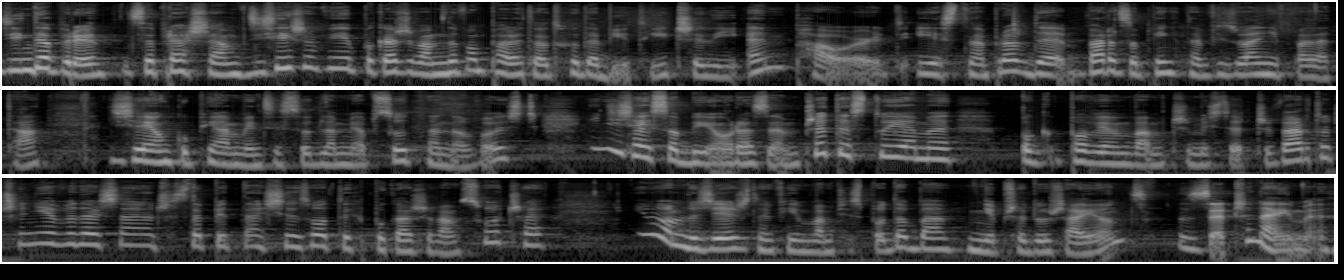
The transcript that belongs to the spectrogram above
Dzień dobry, zapraszam. W dzisiejszym filmie pokażę Wam nową paletę od Huda Beauty, czyli Empowered. Jest to naprawdę bardzo piękna wizualnie paleta. Dzisiaj ją kupiłam, więc jest to dla mnie absolutna nowość. I dzisiaj sobie ją razem przetestujemy. Powiem Wam, czy myślę, czy warto, czy nie wydać na nią 315 zł. Pokażę Wam słocze i mam nadzieję, że ten film Wam się spodoba. Nie przedłużając, zaczynajmy!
